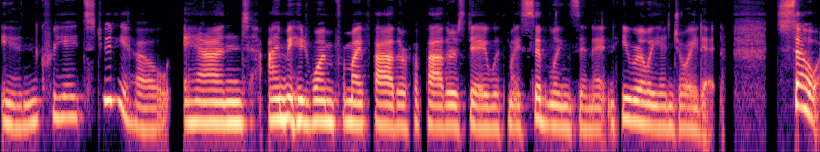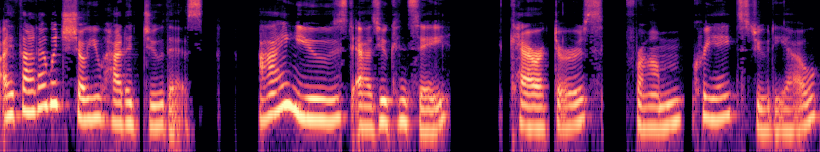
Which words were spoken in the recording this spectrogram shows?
in CreateStudio. And I made one for my father for Father's Day with my siblings in it, and he really enjoyed it. So I thought I would show you how to do this. I used, as you can see, characters from CreateStudio,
